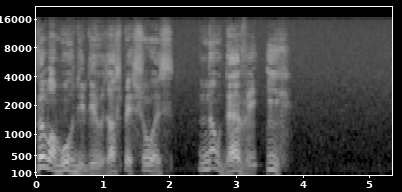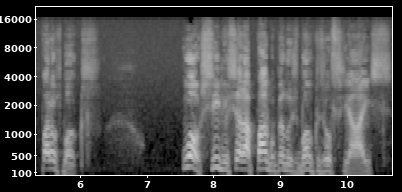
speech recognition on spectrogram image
pelo amor de Deus, as pessoas não devem ir para os bancos. O auxílio será pago pelos bancos oficiais,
